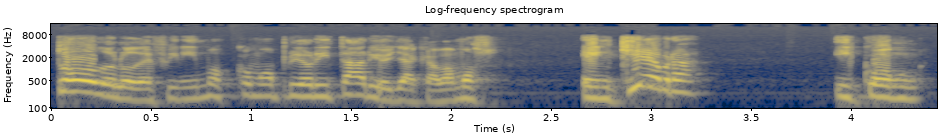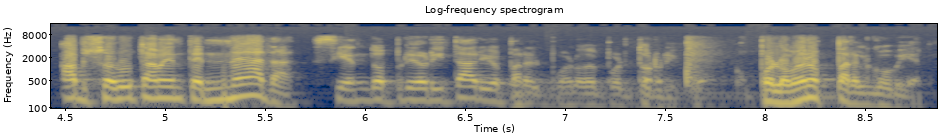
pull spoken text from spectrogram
todo lo definimos como prioritario y acabamos en quiebra y con absolutamente nada siendo prioritario para el pueblo de Puerto Rico, por lo menos para el gobierno.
